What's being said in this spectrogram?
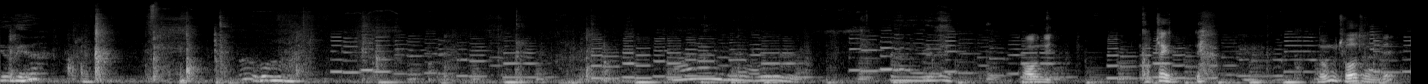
여기요? 어. 아, 근데 갑자기 너무 좋아졌는데?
